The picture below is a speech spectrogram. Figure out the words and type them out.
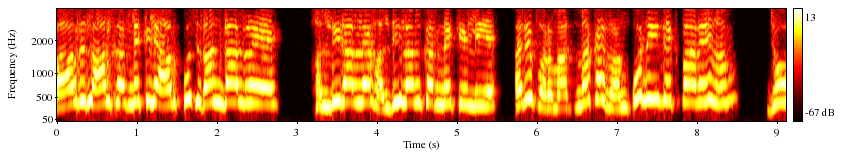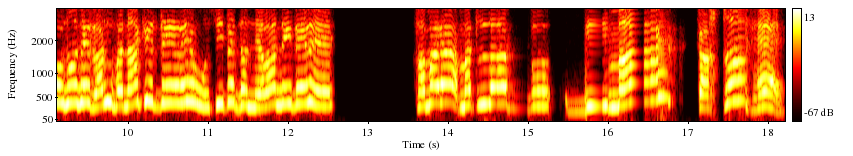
और लाल करने के लिए और कुछ रंग डाल रहे हैं। हल्दी डाल रहे हैं, हल्दी रंग करने के लिए। अरे परमात्मा का रंग को नहीं देख पा रहे हम। जो उन्होंने रंग बना के दे रहे हैं, उसी पे धन्यवाद नहीं दे रहे हैं। हमारा मतलब दिमाग कहाँ है,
